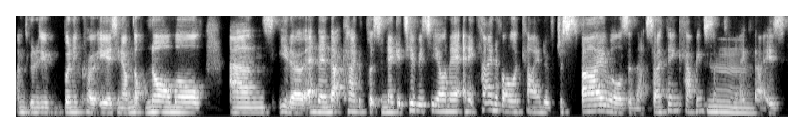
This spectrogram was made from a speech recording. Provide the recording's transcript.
I'm going to do bunny crow ears, you know, I'm not normal. And, you know, and then that kind of puts a negativity on it and it kind of all kind of just spirals and that. So I think having something mm. like that is,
